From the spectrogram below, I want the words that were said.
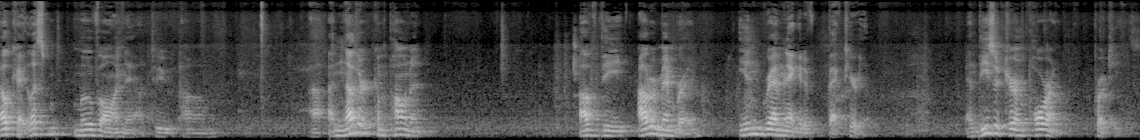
Okay, let's move on now to um, uh, another component of the outer membrane in gram-negative bacteria. And these are termed porin proteins.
